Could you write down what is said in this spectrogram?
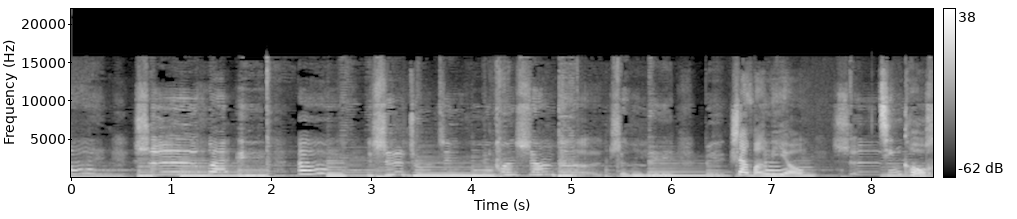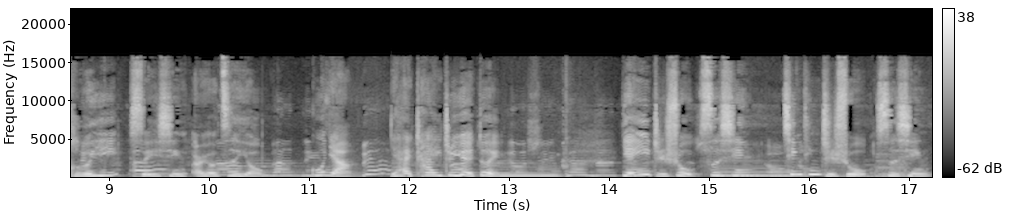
上榜理由：情口合一，随性而又自由。姑娘，你还差一支乐队。演绎指数四星，倾听指数四星。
